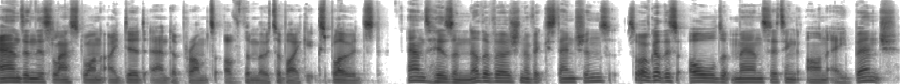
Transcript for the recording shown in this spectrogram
And in this last one, I did add a prompt of the motorbike explodes. And here's another version of extensions. So I've got this old man sitting on a bench,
